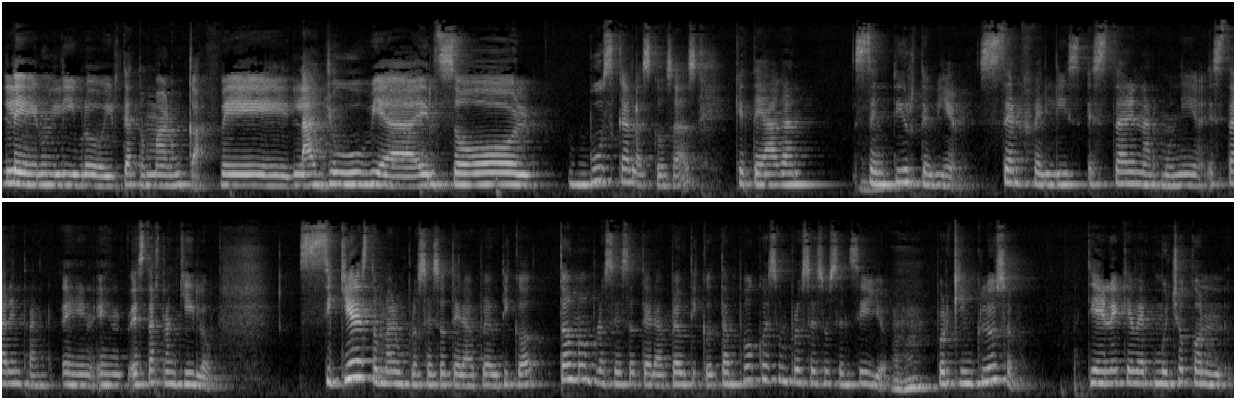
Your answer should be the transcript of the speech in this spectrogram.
leer un libro, irte a tomar un café, la lluvia, el sol. Busca las cosas que te hagan sentirte bien, ser feliz, estar en armonía, estar, en, estar tranquilo. Si quieres tomar un proceso terapéutico, toma un proceso terapéutico. Tampoco es un proceso sencillo, porque incluso tiene que ver mucho con,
